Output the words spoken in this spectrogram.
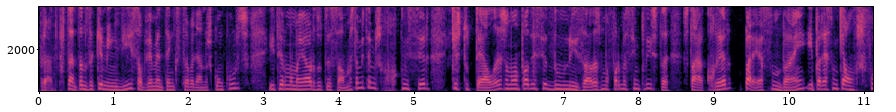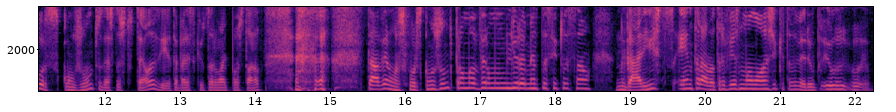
Pronto, portanto, estamos a caminho disso. Obviamente, tem que se trabalhar nos concursos e ter uma maior dotação. Mas também temos que reconhecer que as tutelas não podem ser demonizadas de uma forma simplista. Está a correr, parece-me bem, e parece-me que há um esforço conjunto destas tutelas, e até parece que o trabalho para o Estado está a haver um esforço conjunto para haver um melhoramento da situação. Negar isto é entrar outra vez numa lógica. Estás a ver? Eu, eu, eu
